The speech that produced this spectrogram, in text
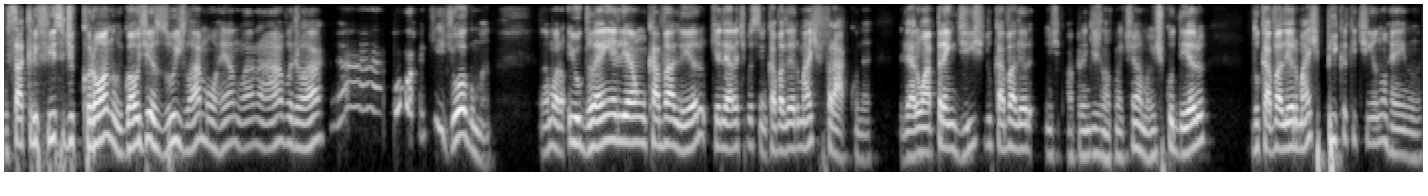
O sacrifício de Crono, igual Jesus lá morrendo lá na árvore lá. Ah, porra, que jogo, mano. Na moral. E o Glenn, ele é um cavaleiro, que ele era tipo assim, o cavaleiro mais fraco, né? Ele era um aprendiz do cavaleiro. Aprendiz não, como é que chama? Um escudeiro do cavaleiro mais pica que tinha no reino. Né?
